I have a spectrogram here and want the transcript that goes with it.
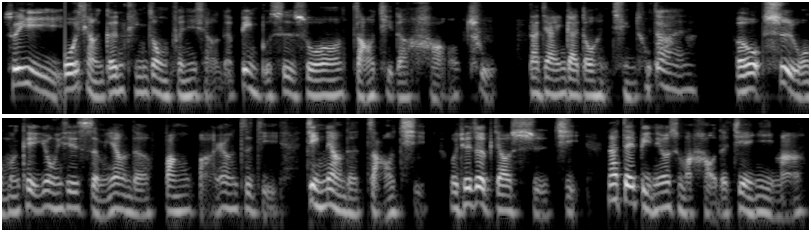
所以我想跟听众分享的，并不是说早起的好处，大家应该都很清楚。对，而是我们可以用一些什么样的方法，让自己尽量的早起。我觉得这比较实际。那 Debbie，你有什么好的建议吗？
